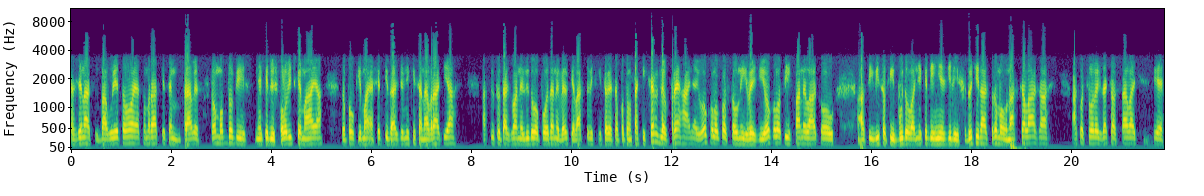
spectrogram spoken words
takže nás zbavuje toho. Ja som rád, keď som práve v tom období, niekedy už v polovičke mája, do polky mája všetky dažďovníky sa navrátia a sú to tzv. ľudovo povedané veľké lastovičky, ktoré sa potom v takých chrdľoch preháňajú okolo kostolných veží, okolo tých panelákov a tých vysokých budov a niekedy hniezdili v dutinách stromov na skalách a ako človek začal stavať tie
